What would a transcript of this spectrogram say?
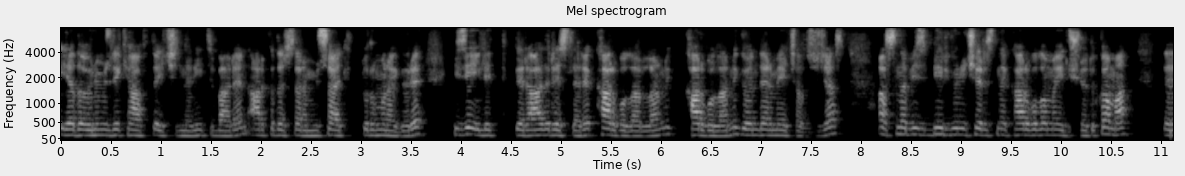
ya da önümüzdeki hafta içinden itibaren arkadaşların müsaitlik durumuna göre bize ilettikleri adreslere kargolarını kargolarını göndermeye çalışacağız. Aslında biz bir gün içerisinde kargolamayı düşünüyorduk ama e,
